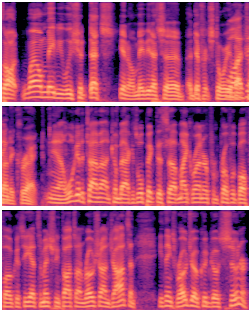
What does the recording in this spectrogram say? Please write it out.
thought, well, maybe we should. That's you know, maybe that's a, a different story well, about think, trying to correct. Yeah, we'll get a timeout and come back as we'll pick this up. Mike Renner from Pro Football Focus. He had some interesting thoughts on Roschon Johnson. He thinks Rojo could go sooner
